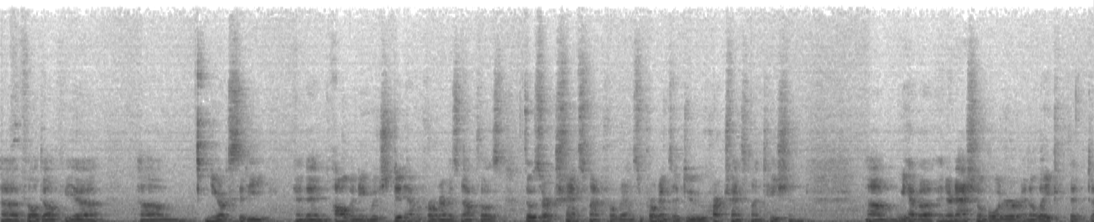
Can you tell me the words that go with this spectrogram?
uh, Philadelphia, um, New York City, and then Albany, which did have a program, is now closed. Those are transplant programs, the programs that do heart transplantation. Um, we have an international border and a lake that uh,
